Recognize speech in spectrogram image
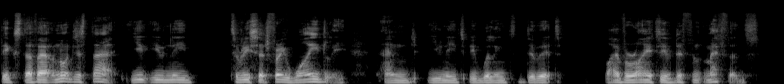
dig stuff out. And not just that, you, you need to research very widely and you need to be willing to do it by a variety of different methods.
